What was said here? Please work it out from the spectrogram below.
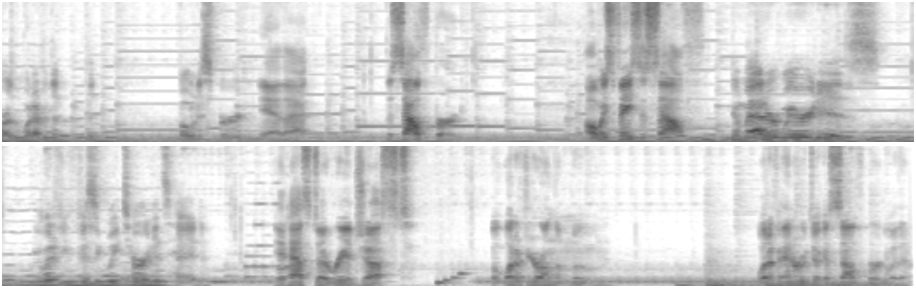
Or whatever the, the bonus bird. Yeah, that. The south bird. Always faces south. No matter where it is. What if you physically turn its head? It has to readjust. But what if you're on the moon? What if Enru took a Southbird with him?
